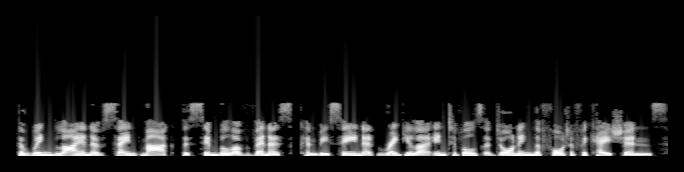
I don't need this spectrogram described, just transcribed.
The winged lion of St. Mark, the symbol of Venice, can be seen at regular intervals adorning the fortifications.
